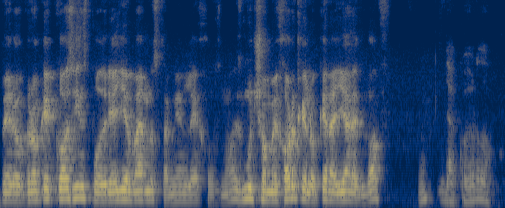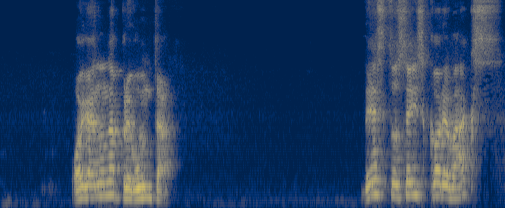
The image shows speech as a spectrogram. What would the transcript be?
pero creo que Cousins podría llevarlos también lejos, ¿no? Es mucho mejor que lo que era Jared Goff. De acuerdo. Oigan, una pregunta. De estos seis corebacks,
